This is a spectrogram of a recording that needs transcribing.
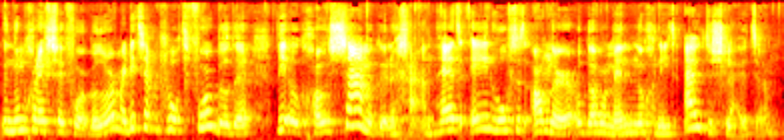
ik noem gewoon even twee voorbeelden hoor, maar dit zijn bijvoorbeeld voorbeelden die ook gewoon samen kunnen gaan. Het een hoeft het ander op dat moment nog niet uit te sluiten.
